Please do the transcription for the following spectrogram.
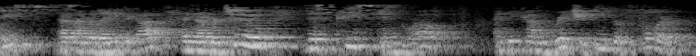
peace as I'm relating to God. And number two, this peace can grow and become richer, deeper, fuller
